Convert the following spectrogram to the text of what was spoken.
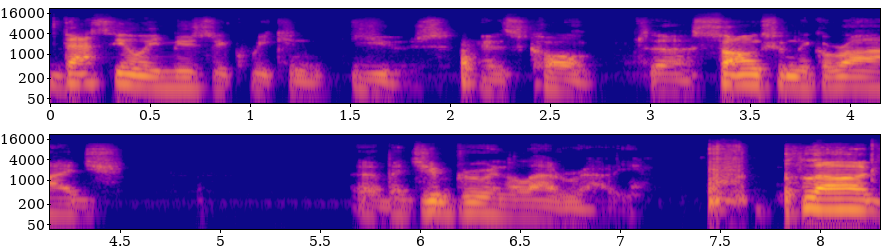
that's the only music we can use, and it's called uh, "Songs from the Garage" uh, by Jim Breuer and the Loud Rowdy. Plug.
